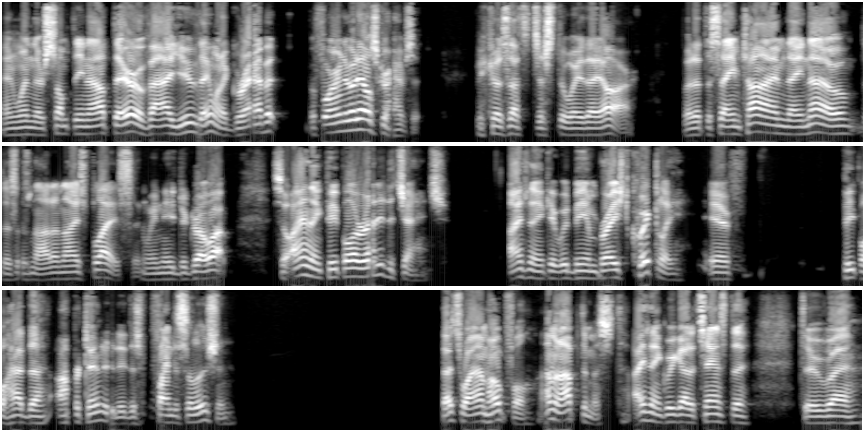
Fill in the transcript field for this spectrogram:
And when there's something out there of value, they want to grab it before anybody else grabs it because that's just the way they are. But at the same time, they know this is not a nice place and we need to grow up. So I think people are ready to change. I think it would be embraced quickly if people had the opportunity to find a solution. That's why I'm hopeful. I'm an optimist. I think we got a chance to to uh,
